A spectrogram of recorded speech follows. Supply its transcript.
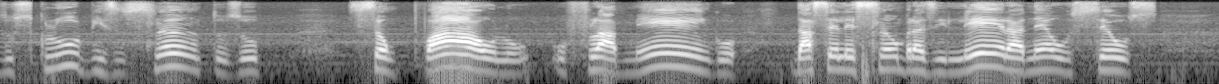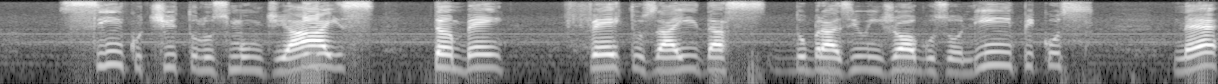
dos clubes, o Santos, o São Paulo, o Flamengo, da seleção brasileira, né, os seus cinco títulos mundiais, também feitos aí das, do Brasil em Jogos Olímpicos, né?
